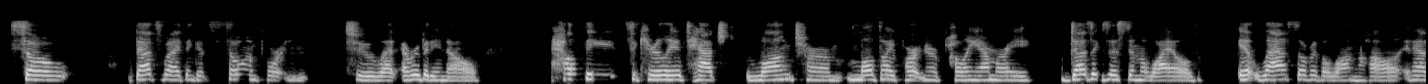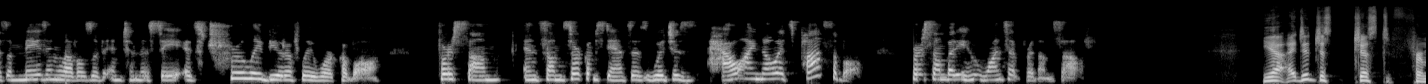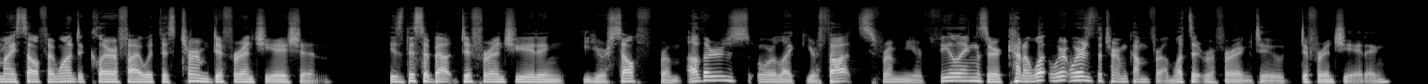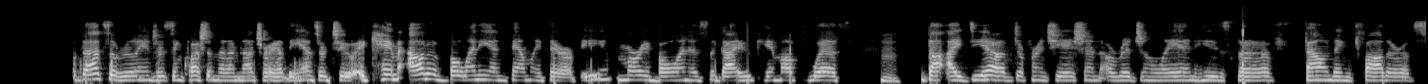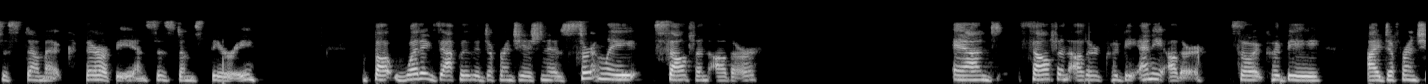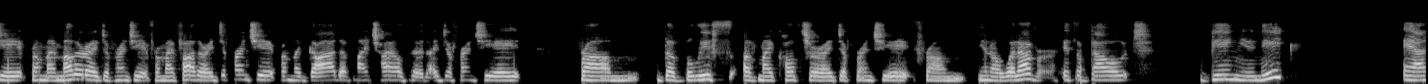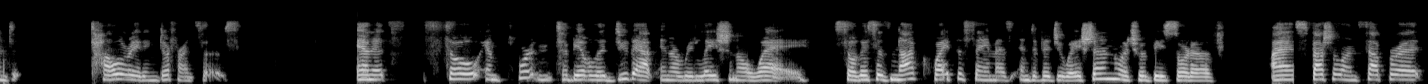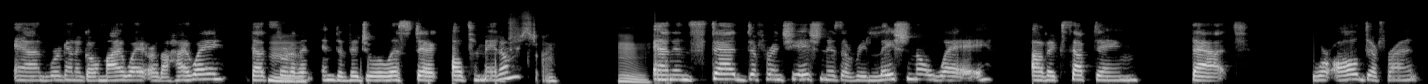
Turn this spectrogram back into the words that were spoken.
So that's why I think it's so important to let everybody know healthy, securely attached, long term, multi partner polyamory does exist in the wild. It lasts over the long haul. It has amazing levels of intimacy. It's truly beautifully workable for some in some circumstances, which is how I know it's possible for somebody who wants it for themselves. Yeah, I did just just for myself, I wanted to clarify with this term differentiation. Is this about differentiating yourself from others or like your thoughts from your feelings or kind of what where, where does the term come from? What's it referring to differentiating? That's a really interesting question that I'm not sure I have the answer to. It came out of Bowenian family therapy. Murray Bowen is the guy who came up with hmm the idea of differentiation originally, and he's the founding father of systemic therapy and systems theory. But what exactly the differentiation is, certainly self and other. And self and other could be any other. So it could be I differentiate from my mother, I differentiate from my father, I differentiate from the God of my childhood, I differentiate from the beliefs of my culture I differentiate from, you know, whatever. It's about being unique and tolerating differences. And it's so important to be able to do that in a relational way. So this is not quite the same as individuation, which would be sort of, I'm special and separate and we're going to go my way or the highway. That's hmm. sort of hmm. an individualistic ultimatum. Hmm. And instead, differentiation is a relational way of accepting that we're all different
